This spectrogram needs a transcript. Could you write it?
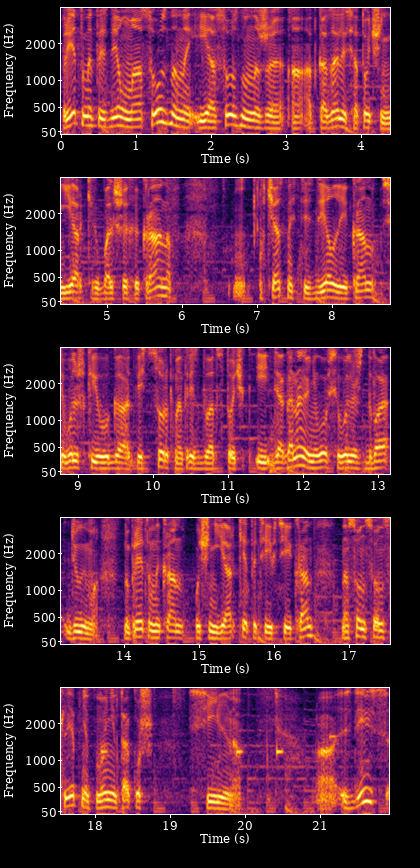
При этом это сделано осознанно, и осознанно же а, отказались от очень ярких больших экранов. В частности, сделали экран всего лишь QVGA 240 на 320 точек. И диагональ у него всего лишь 2 дюйма. Но при этом экран очень яркий, это TFT экран. На солнце он слепнет, но не так уж сильно. А, здесь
